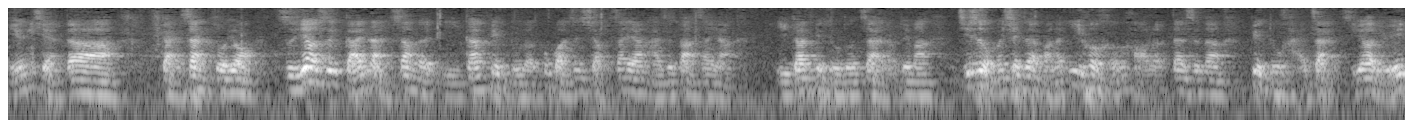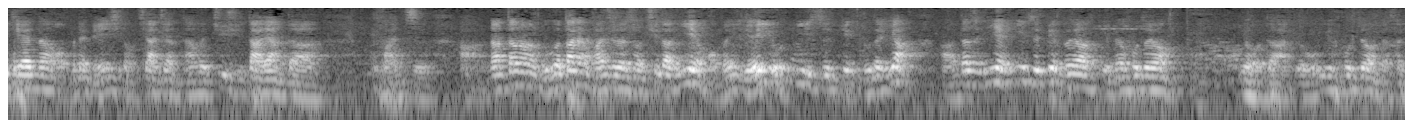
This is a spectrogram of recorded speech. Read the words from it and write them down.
明显的改善作用。只要是感染上的乙肝病毒的，不管是小山羊还是大山羊，乙肝病毒都在了，对吗？即使我们现在把它愈后很好了，但是呢，病毒还在。只要有一天呢，我们的免疫系统下降，它会继续大量的繁殖啊。那当然，如果大量繁殖的时候，去到医院，我们也有抑制病毒的药啊。但是医院抑制病毒药有没有副作用？有的，有副作用的，很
